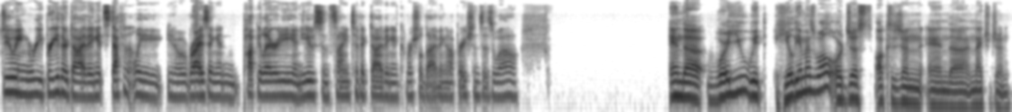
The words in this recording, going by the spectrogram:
doing rebreather diving. It's definitely you know rising in popularity and use in scientific diving and commercial diving operations as well. And uh were you with helium as well or just oxygen and uh, nitrogen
